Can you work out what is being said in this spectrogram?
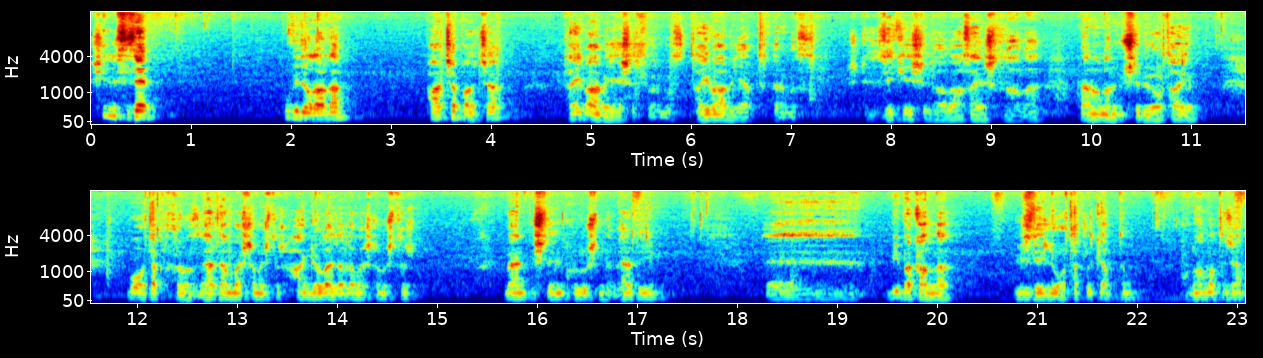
Şimdi size bu videolardan parça parça Tayyip abiyle yaşadıklarımız, Tayyip abiyle yaptıklarımız, işte Zeki Yeşildağ'la, Hasan Yeşildağ'la, ben onların üçte bir ortağıyım. Bu ortaklıklarımız nereden başlamıştır, hangi olaylarla başlamıştır, ben işlerin kuruluşunda neredeyim, Ee, bir bakanla yüzde elli ortaklık yaptım, onu anlatacağım.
